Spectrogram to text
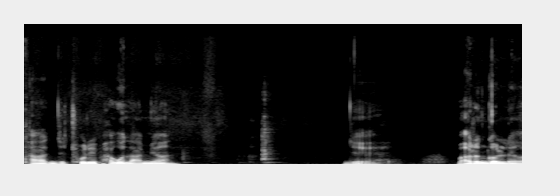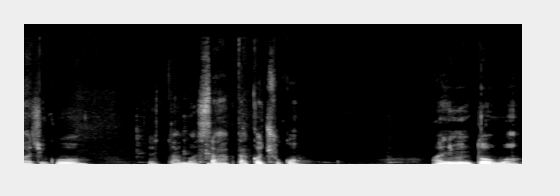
다 이제 조립하고 나면 이제 마른 걸내 가지고 또 한번 싹 닦아주고 아니면 또 뭐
